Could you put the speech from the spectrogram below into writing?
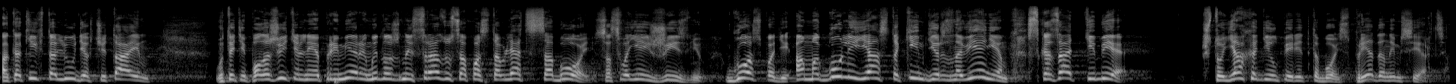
о каких-то людях читаем вот эти положительные примеры, мы должны сразу сопоставлять с собой, со своей жизнью. Господи, а могу ли я с таким дерзновением сказать Тебе – что я ходил перед тобой с преданным сердцем.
